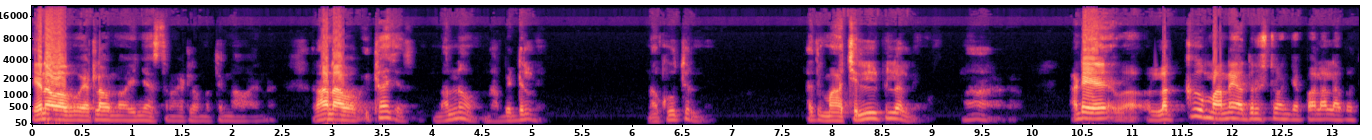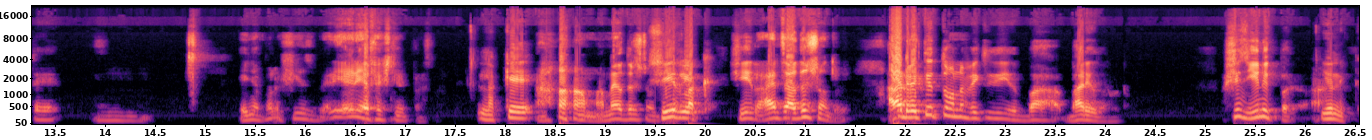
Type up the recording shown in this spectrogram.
ఏనా బాబు ఎట్లా ఉన్నావు? ఏం చేస్తున్నావు? ఎట్లా ఉన్నావు? తిన్నావా? అన్న. రానా బాబు. ఇట్లా చేస్తాను నన్ను నా బిడ్డల్ని నా కూతుర్ని అది మా చెల్లెల పిల్లల్ని. అంటే లక్ మా అన్నయ్య అదృష్టం అని చెప్పాలా? లేకపోతే ఏం చెప్పాలి? She's very very affectionate person లక్కే. మా అన్నయ్య అదృష్టం. షీర్ లక్ షీ ఆయన అదృష్టవంతుడు. అలాంటి వ్యక్తిత్వం ఉన్న వ్యక్తి భార్య. దొరకడం షీఈ్ యూనిక్ యూనిక్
